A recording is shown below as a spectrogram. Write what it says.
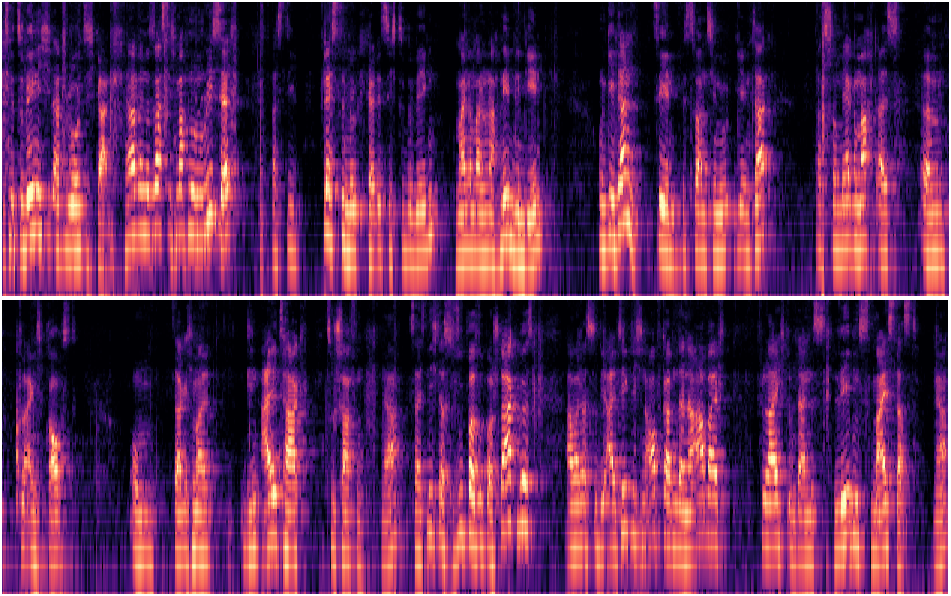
ist mir zu wenig, das lohnt sich gar nicht. Ja, wenn du sagst, ich mache nur ein Reset, was die beste Möglichkeit ist, sich zu bewegen, meiner Meinung nach neben dem Gehen, und geh dann 10 bis 20 Minuten jeden Tag, hast schon mehr gemacht, als ähm, du eigentlich brauchst, um, sage ich mal, den Alltag zu schaffen. Ja? Das heißt nicht, dass du super, super stark wirst, aber dass du die alltäglichen Aufgaben deiner Arbeit vielleicht und deines Lebens meisterst. Ja?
